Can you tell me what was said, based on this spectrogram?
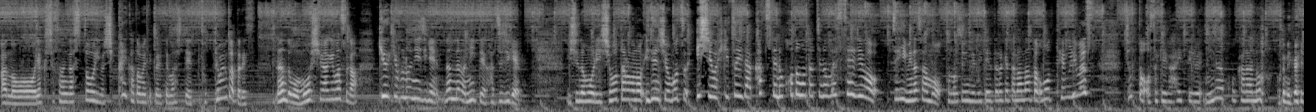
あの役者さんがストーリーをしっかり固めてくれてましてとっても良かったです。何度も申し上げますが究極の2次元なんなら2.8次元。石森章太郎の遺伝子を持つ意志を引き継いだかつての子供たちのメッセージをぜひ皆さんも楽しんで見ていただけたらなと思っております。ちょっとお酒が入っているニナコからの お願いです。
